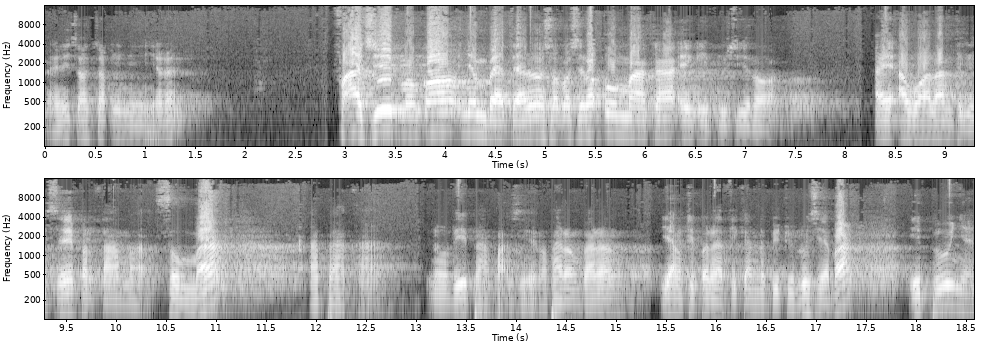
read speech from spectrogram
Nah ini cocok ini ya kan? Fajib mongko nyembadano sapa sira umaka ing ibu sira. Ai awalan tegese pertama, summa abaka. Nuli bapak sira. Barang-barang yang diperhatikan lebih dulu siapa? Ibunya.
